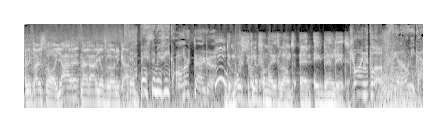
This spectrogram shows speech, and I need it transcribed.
En ik luister al jaren naar Radio Veronica. De beste muziek aller tijden. De mooiste club van Nederland en ik ben lid. Join the club. Veronica.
